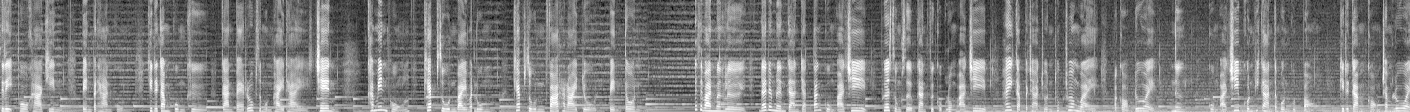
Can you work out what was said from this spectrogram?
สิริโภคาคิน เป็นประธานกลุ่ม กิจกรรมกลุ่มคือ การแปรรูปสมุนไพรไทย เช่น ขมิ้นผง แคปซูลใบมะลุม แคปซูลฟ้าทลายโจร เป็นต้น เทศบาลเมืองเลย ได้ดำเนินการจัดตั้งกลุ่มอาชีพ เพื่อส่งเสริมการฝึกอบรมอาชีพ ให้กับประชาชนทุกช่วงวัย ประกอบด้วย 1. กลุ่มอาชีพคนพิการตำบลกุดป่อง กิจกรรมของชำร่วย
